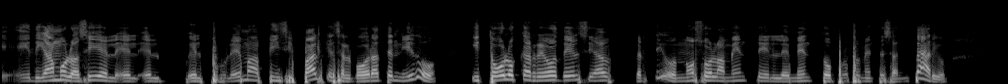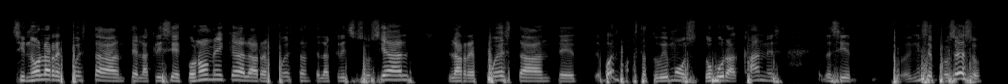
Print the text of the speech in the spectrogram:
eh, digámoslo así, el, el, el, el, problema principal que El Salvador ha tenido y todo lo que alrededor de él se ha vertido, no solamente el elemento propiamente sanitario sino la respuesta ante la crisis económica, la respuesta ante la crisis social, la respuesta ante, bueno, hasta tuvimos dos huracanes, es decir, en ese proceso.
